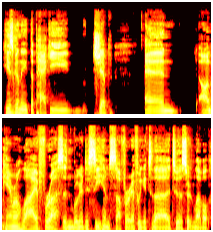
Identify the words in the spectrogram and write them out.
He's going to eat the Paqui chip and on camera live for us, and we're going to see him suffer if we get to the to a certain level.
